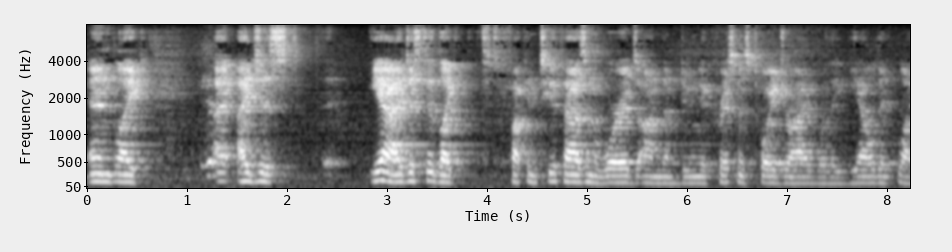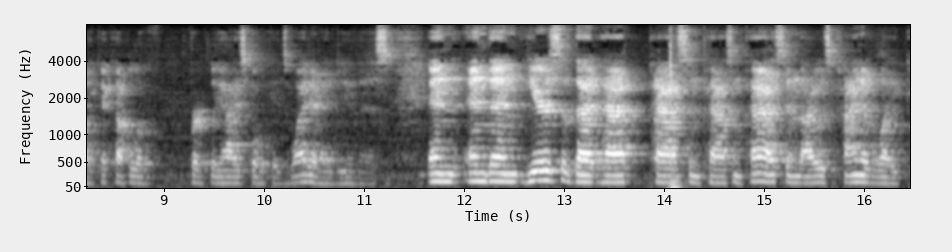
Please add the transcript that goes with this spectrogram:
And like I, I just yeah I just did like fucking 2,000 words on them doing a Christmas toy drive where they yelled at like a couple of Berkeley High School kids. Why did I do this? And and then years of that had passed and passed and passed, and I was kind of like,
